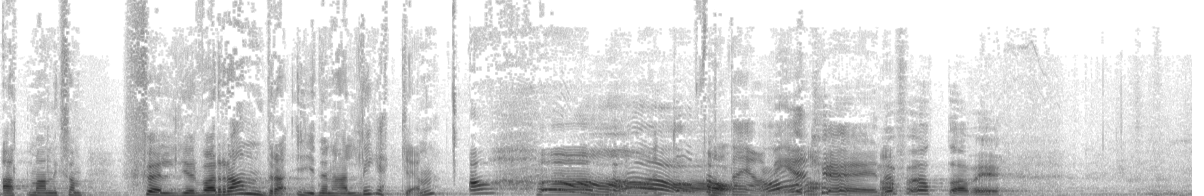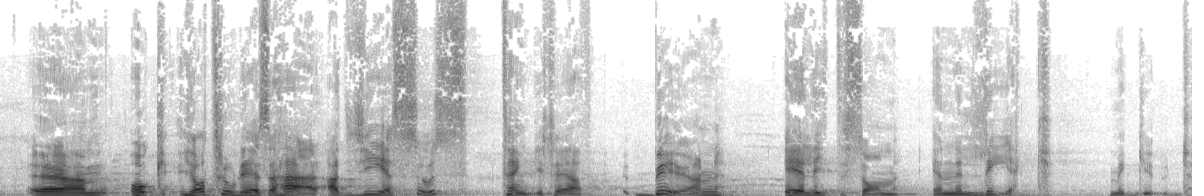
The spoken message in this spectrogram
att man liksom följer varandra i den här leken. Aha, då fattar jag mer. Okej, nu fattar vi. Ehm, och jag tror det är så här att Jesus tänker sig att bön är lite som en lek med Gud.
